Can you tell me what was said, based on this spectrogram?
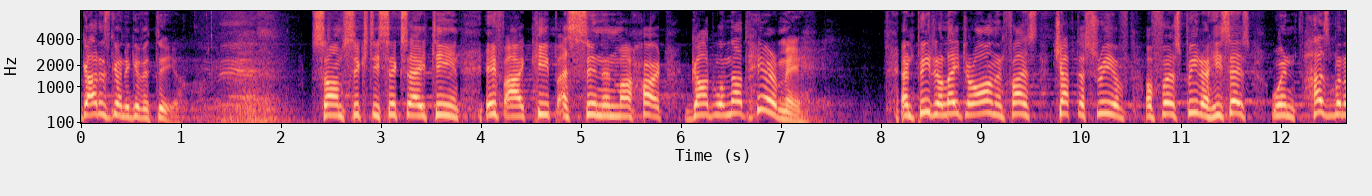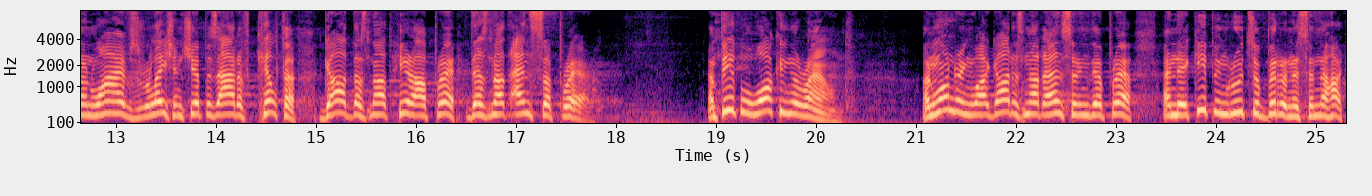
God is going to give it to you. Psalm 66 18, if I keep a sin in my heart, God will not hear me. And Peter later on in first, chapter 3 of, of 1 Peter, he says, when husband and wife's relationship is out of kilter, God does not hear our prayer, does not answer prayer. And people walking around and wondering why God is not answering their prayer, and they're keeping roots of bitterness in their heart.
